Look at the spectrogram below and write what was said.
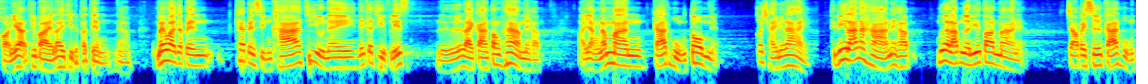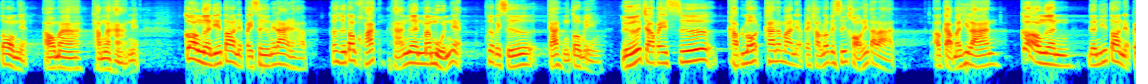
ขออนุญาตอธิบายไล่ทีละประเด็นนะครับไม่ว่าจะเป็นแค่เป็นสินค้าที่อยู่ใน negative list หรือรายการต้องห้ามเนยครับอย่างน้ำมันก๊าซหุงต้มเนี่ยก็ใช้ไม่ได้ ทีนี้ร้านอาหารเนยครับเมื่อรับเงินดิจิตอลมาเนี่ยจะเอาไปซื้อก๊าซหุงต้มเนี่ยเอามาทำอาหารเนี่ยก็เเงินดิจิตอลเนี่ยไปซื้อไม่ได้นะครับ ก็คือต้องควักหาเงินมาหมุนเนี่ยเพื่อไปซื้อก๊าซหุงต้มเอง หรือจะไปซื้อขับรถค่าน้ำมันเนี่ยไปขับรถไปซื้อของที่ตลาด เอากลับมาที่ร้าน ก็เอาเงินเงินดิจิตอลเนี่ยไป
